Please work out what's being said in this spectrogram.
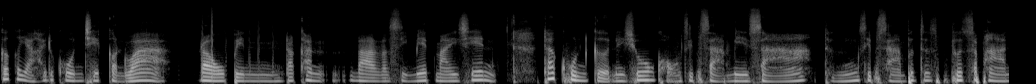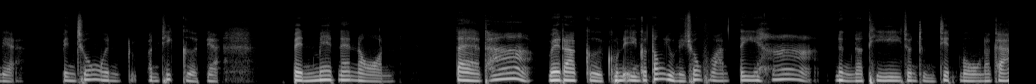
ก็ก็อยากให้ทุกคนเช็คก่อนว่า เราเป็นลัคนาราศีเมษไหมเช่น ถ้าคุณเกิดในช่วงของ 13 เมษาถึง 13 พฤษพฤษภาเนี่ยเป็นช่วงวันวันที่เกิดเนี่ยเป็นเมษแน่นอน แต่ถ้าเวลาเกิดคุณเองก็ต้องอยู่ในช่วงประมาณตีห้าหนึ่งนาทีจนถึง7โมงนะคะ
